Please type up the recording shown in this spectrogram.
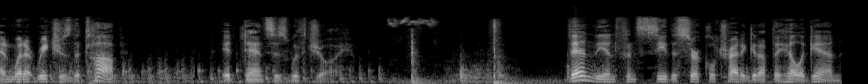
and when it reaches the top, it dances with joy. Then the infants see the circle try to get up the hill again,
